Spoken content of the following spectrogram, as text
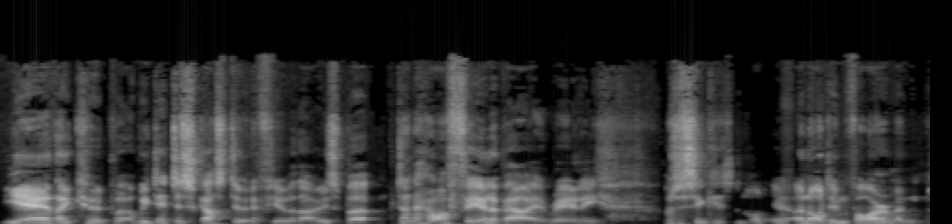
Yeah, they could, but we did discuss doing a few of those. But I don't know how I feel about it. Really, I just think it's an odd, an odd environment.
